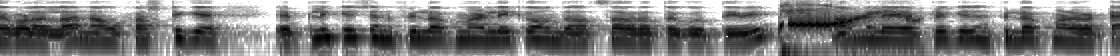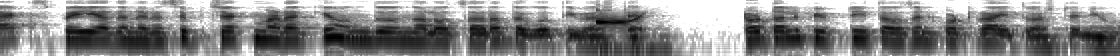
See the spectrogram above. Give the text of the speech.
ತಗೊಳ್ಳಲ್ಲ ನಾವು ಫಸ್ಟಿಗೆ ಅಪ್ಲಿಕೇಶನ್ ಫಿಲ್ಅಪ್ ಮಾಡಲಿಕ್ಕೆ ಒಂದು ಹತ್ತು ಸಾವಿರ ತಗೋತೀವಿ. ಆಮೇಲೆ ಅಪ್ಲಿಕೇಶನ್ ಫಿಲ್ಅಪ್ ಮಾಡೋ ಟ್ಯಾಕ್ಸ್ ಪೇ ಅದನ್ನು ರಿಸಿಪ್ಟ್ ಚೆಕ್ ಮಾಡೋಕ್ಕೆ ಒಂದು ನಲ್ವತ್ತು ಸಾವಿರ ತಗೋತೀವಿ ಅಷ್ಟೇ. ಟೋಟಲಿ ಫಿಫ್ಟಿ ತೌಸಂಡ್ ಕೊಟ್ಟರೆ ಆಯಿತು ಅಷ್ಟೇ ನೀವು.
